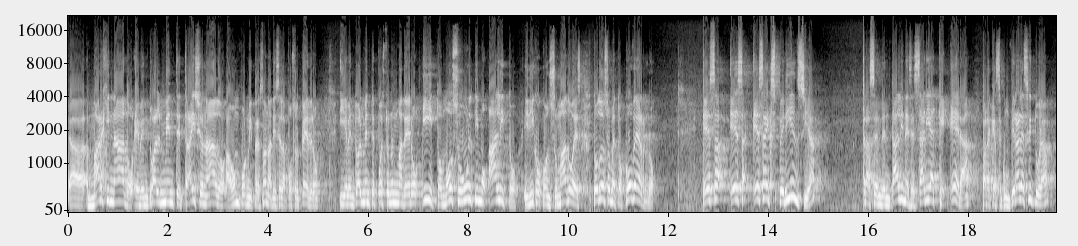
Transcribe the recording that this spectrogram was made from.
ah, marginado, eventualmente traicionado, aún por mi persona, dice el apóstol Pedro, y eventualmente puesto en un madero y tomó su último hálito y dijo, consumado es. Todo eso me tocó verlo. Esa, esa, esa experiencia trascendental y necesaria que era para que se cumpliera la escritura,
